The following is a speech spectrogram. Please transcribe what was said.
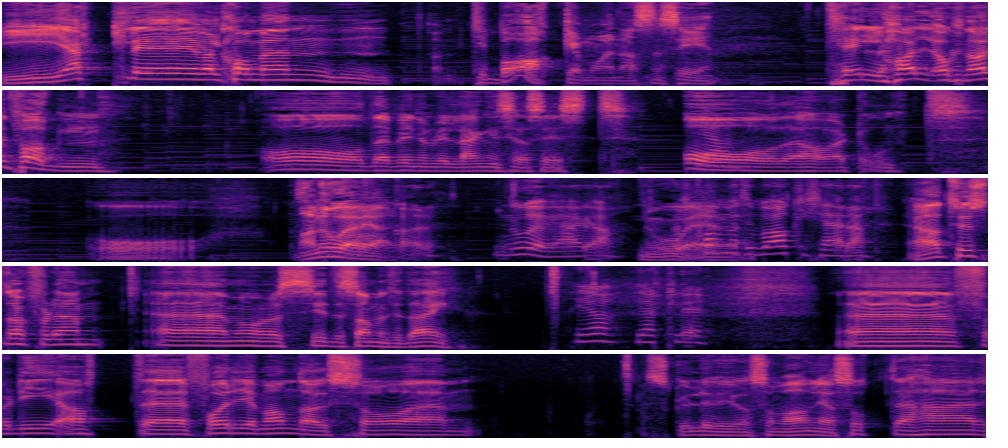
Hjertelig velkommen tilbake, må jeg nesten si, til Hall og knall-podden. Å, det begynner å bli lenge siden sist. Å, det har vært vondt. Å. Men nå er vi her. Nå er vi her, ja. Nå Velkommen vi. tilbake, kjære. Ja, tusen takk for det. Jeg må si det samme til deg. Ja, hjertelig. Eh, fordi at eh, forrige mandag så eh, skulle vi jo som vanlig ha sittet her,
